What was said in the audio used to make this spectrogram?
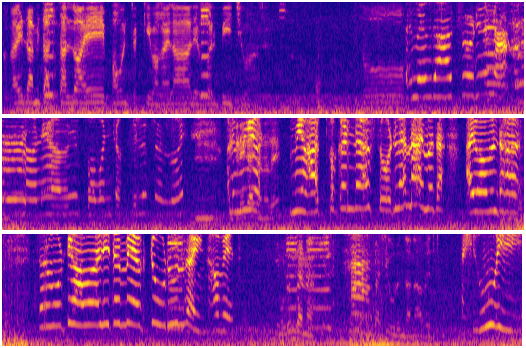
सो काहीच आम्ही चाल चाललो आहे पवन चक्की बघायला देवगड बीच एकदा हात सोडला ना. आणि आम्ही पवन चक्कीला चाललोय. आहे? मी हात पकडला सोडला नाही माझा आई बाबा हात तर मोठी हवा आली तर मी एकटं उडून जाईन हवेत. उडून जाणार. हा. कशी उडून जाणार हवेत? अशी उई.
